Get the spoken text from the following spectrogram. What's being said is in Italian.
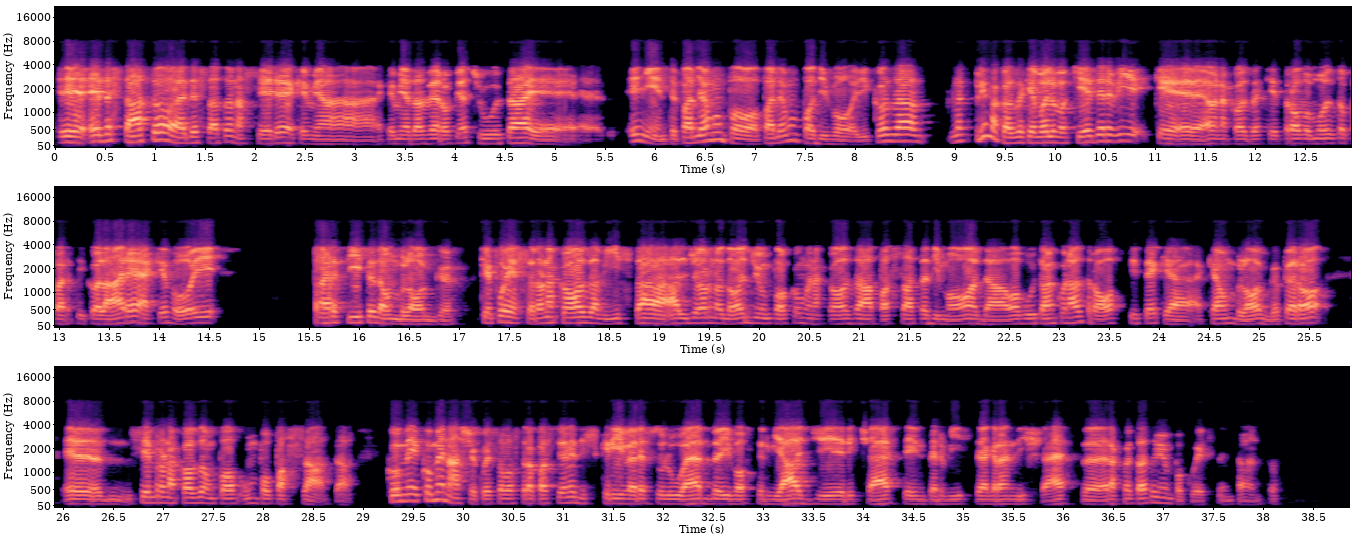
ed, è stato, ed è stata una serie che mi ha, che mi ha davvero piaciuta e, e niente, parliamo un, po', parliamo un po' di voi. Cosa, la prima cosa che volevo chiedervi, che è una cosa che trovo molto particolare, è che voi partite da un blog, che può essere una cosa vista al giorno d'oggi un po' come una cosa passata di moda. Ho avuto anche un altro ospite che ha un blog, però eh, sembra una cosa un po', un po passata. Come, come, nasce questa vostra passione di scrivere sul web i vostri viaggi, ricette, interviste a grandi chef? Raccontatemi un po' questo intanto.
